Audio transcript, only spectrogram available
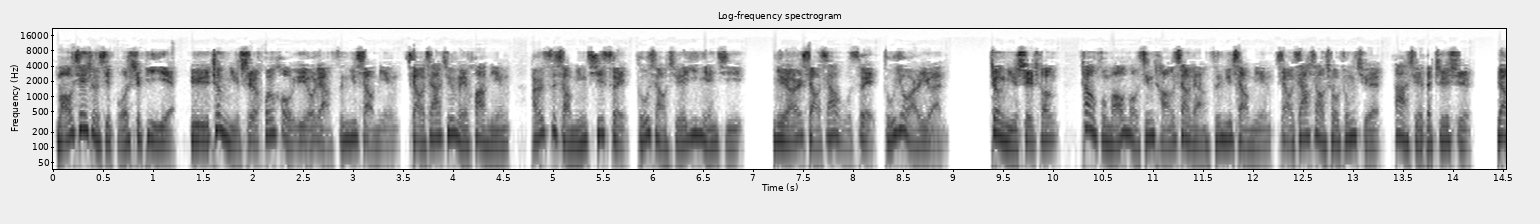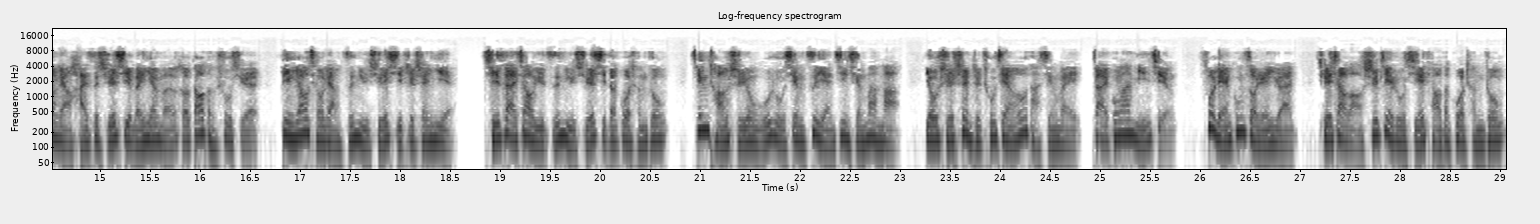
毛先生系博士毕业，与郑女士婚后育有两子女，小明小佳均为化名，儿子小明七岁，读小学一年级，女儿小佳五岁，读幼儿园。郑女士称，丈夫毛某经常向两子女小明、小佳教授中学、大学的知识，让两孩子学习文言文和高等数学，并要求两子女学习至深夜。其在教育子女学习的过程中，经常使用侮辱性字眼进行谩骂，有时甚至出现殴打行为。在公安民警、妇联工作人员、学校老师介入协调的过程中，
